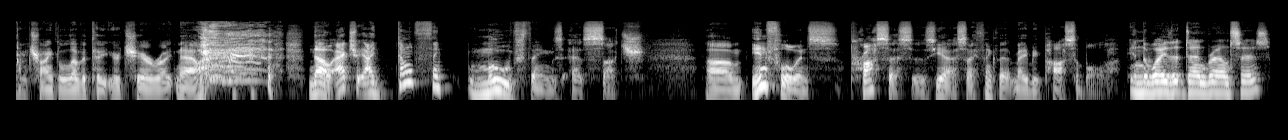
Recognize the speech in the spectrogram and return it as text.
I'm trying to levitate your chair right now. no, actually, I don't think move things as such. Um, influence processes, yes, I think that may be possible. In the way that Dan Brown says?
